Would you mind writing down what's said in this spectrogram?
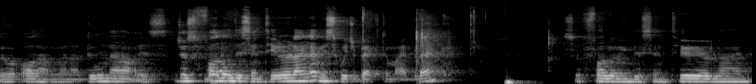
So all I'm gonna do now is just follow this interior line. Let me switch back to my black. So following this interior line,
